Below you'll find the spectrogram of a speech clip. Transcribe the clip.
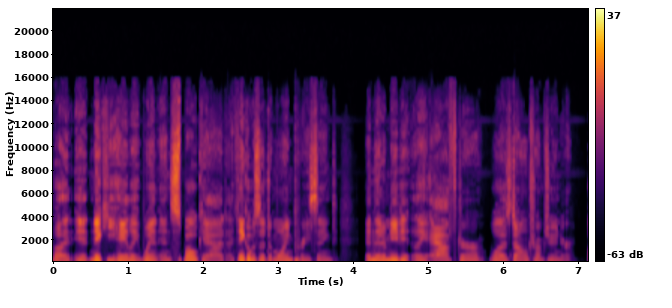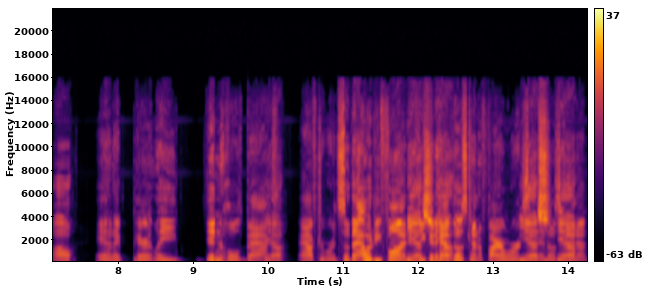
but it Nikki Haley went and spoke at I think it was a Des Moines precinct and then immediately after was Donald Trump Jr. Wow. and I apparently didn't hold back Yeah. afterwards. So that would be fun if you could yeah. have those kind of fireworks Yes, and those yeah. kind of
